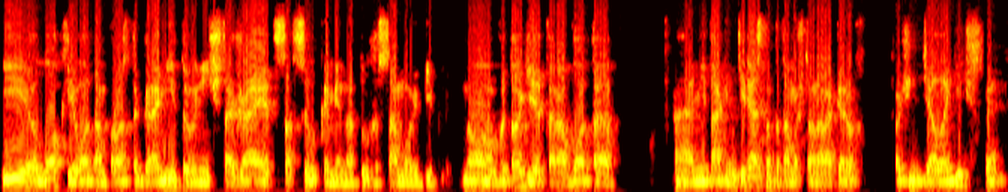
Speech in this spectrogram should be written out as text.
и Лок его там просто громит и уничтожает со ссылками на ту же самую Библию. Но в итоге эта работа э, не так интересна, потому что она, во-первых, очень теологическая,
